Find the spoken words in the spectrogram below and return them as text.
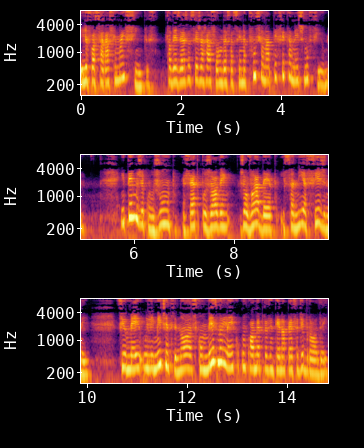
ele forçará a ser mais simples. Talvez essa seja a razão dessa cena funcionar perfeitamente no filme. Em termos de conjunto, exceto por jovem Jovan Adepo e Sania Sidney, Filmei O Limite Entre Nós com o mesmo elenco com o qual me apresentei na peça de Broadway.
